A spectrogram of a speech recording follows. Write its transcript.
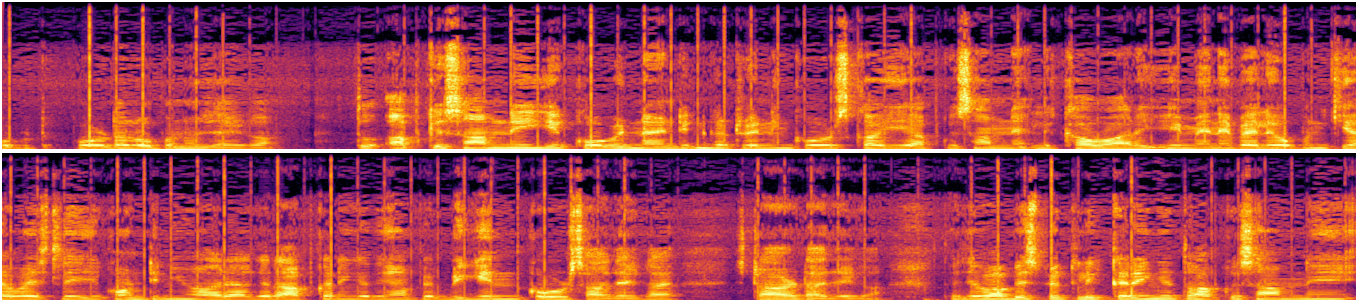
पोर्टल ओपन हो जाएगा। तो आपके सामने ये कोविड नाइन्टीन का ट्रेनिंग कोर्स का ये आपके सामने लिखा हुआ आ रहा है। ये मैंने पहले ओपन किया हुआ है, इसलिए ये कंटिन्यू आ रहा है। अगर आप करेंगे तो यहाँ पे बिगिन कोर्स आ जाएगा स्टार्ट आ जाएगा। तो जब आप इस पर क्लिक करेंगे तो आपके सामने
